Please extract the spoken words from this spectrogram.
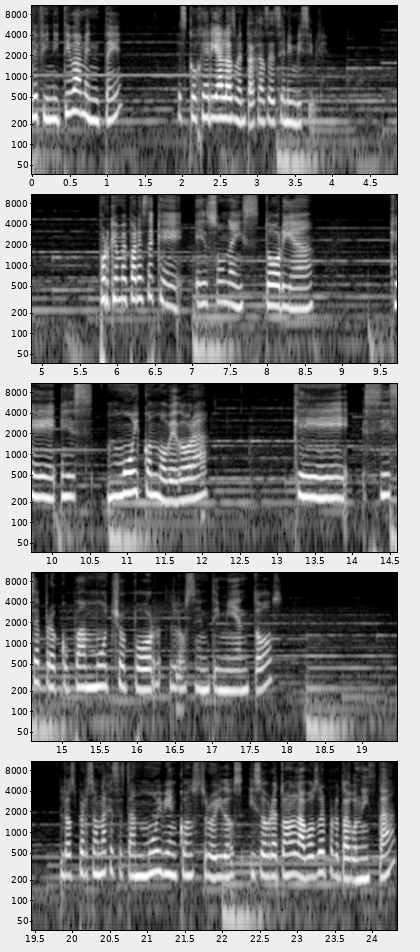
definitivamente escogería las ventajas de ser invisible. Porque me parece que es una historia que es muy conmovedora que sí se preocupa mucho por los sentimientos. Los personajes están muy bien construidos y sobre todo la voz del protagonista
